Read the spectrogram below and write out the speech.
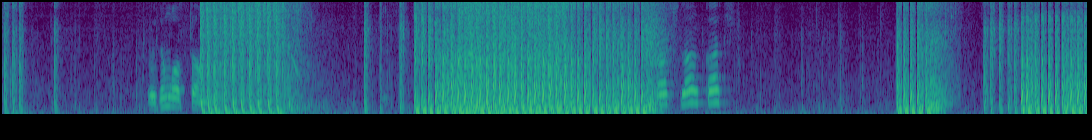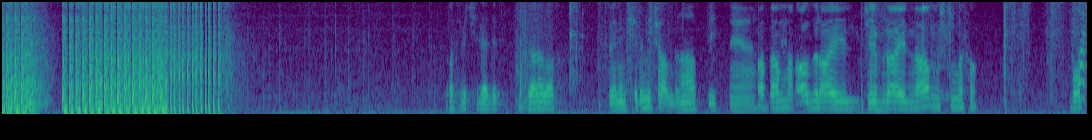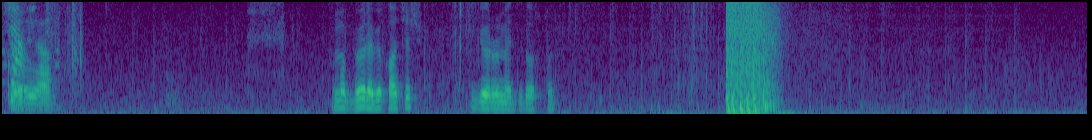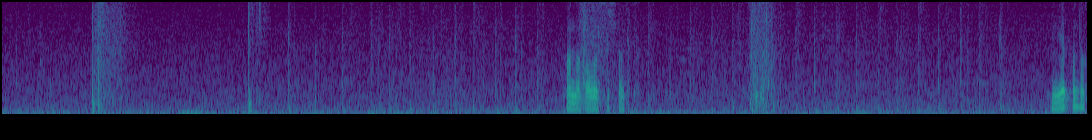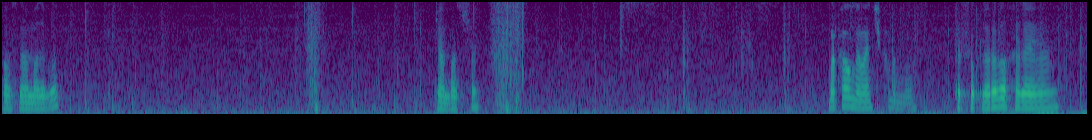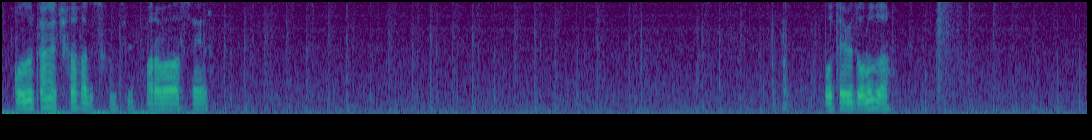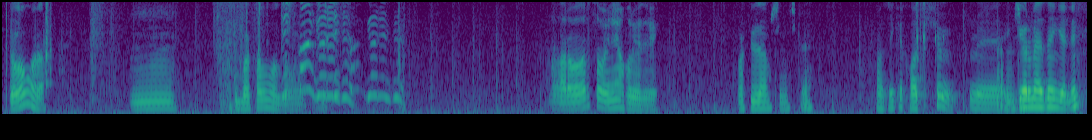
Ödüm koptu ama. Kaç lan kaç. Nasıl bir çiledir? Cana bak. Benim kilimi çaldı ne yaptı ne ya. Adamlar Azrail, Cebrail ne yapmış bunlar? Bot out. ya. Ama böyle bir kaçış görülmedi dostum. Panda havası şart. Niye panda kafasını almadı bu? Can basacağım. Bakalım hemen çıkalım ya. Dur şoklara bak hele ya. Olur kanka çıkak hadi sıkıntı yok. Araba varsa eğer. Bot evi dolu da. Yola mı ora? Hmm. Bir bakalım o zaman. Düşman görüldü. Görüldü. Araba varsa oynayak oraya direkt. Bakacağım şimdi şeye. Azıcık kaçışım e, Bence- görmezden gelin.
